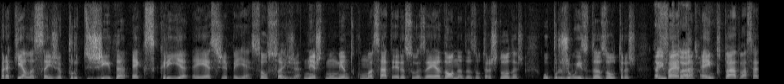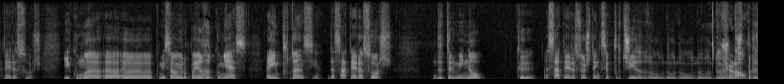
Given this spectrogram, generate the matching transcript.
para que ela seja protegida é que se cria a SGPS. Ou seja, uhum. neste momento, como a SATA Açores é a dona das outras todas, o prejuízo das outras é afeta, imputado. é imputado à SATA Açores. E como a, a, a, Comissão Europeia reconhece a importância da SATA Açores, determinou que a SATA Açores tem que ser protegida do, do, do, do dos, pre,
